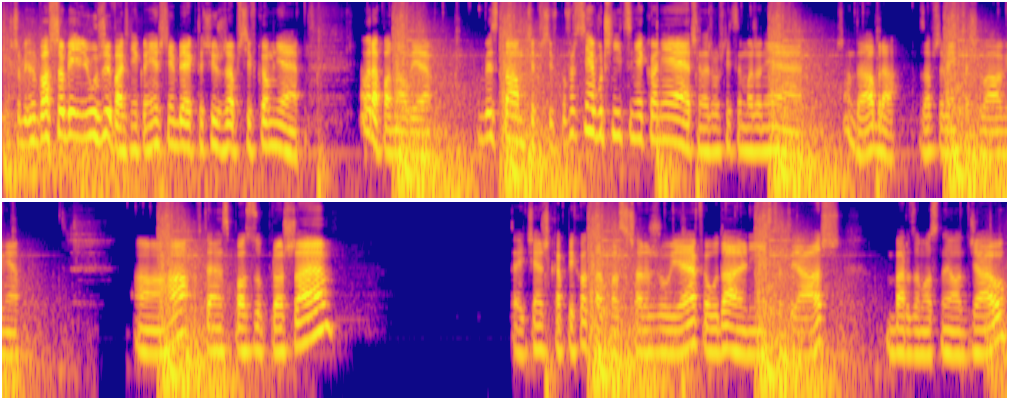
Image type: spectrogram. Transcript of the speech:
Okay. Chyba sobie jej używać, niekoniecznie lubię jak ktoś używa przeciwko mnie. Dobra panowie. Wystąpcie przeciwko. Wcześniej włócznicy niekoniecznie, nasz włócznicy może nie. No dobra, zawsze większa siła ognia. Aha, w ten sposób proszę. Tutaj ciężka piechota was szarżuje, feudalni niestety aż. Bardzo mocny oddział.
